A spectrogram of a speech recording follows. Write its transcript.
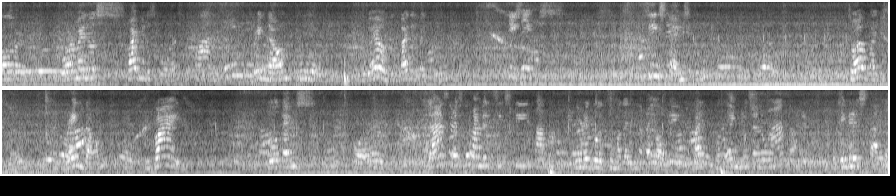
Four. 4 minus 5 minus 4. One. Bring down. 2 kayo, divided by 2. Six. 6 times 2. 12 minus 12. Bring down. Divide. 2 times 2. 4. The answer is 260. Tama. Very good. So magaling na kayo. Mag-English. English tayo.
